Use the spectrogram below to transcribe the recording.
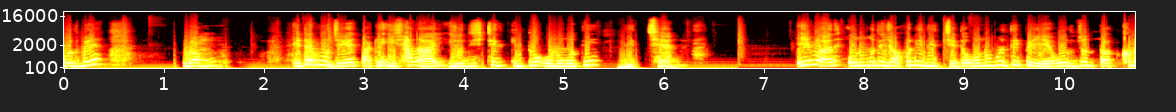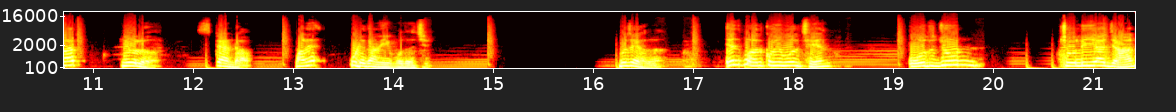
করবে এবং এটা বুঝে তাকে ইশারায় যুধিষ্ঠির কিন্তু অনুমতি দিচ্ছেন। এবার অনুমতি যখনই দিচ্ছে, তো অনুমতি পেয়ে অর্জুন তৎক্ষণাৎ কি হলো? স্ট্যান্ড আপ মানে উঠে দাঁড়িয়ে পড়েছে। বুঝে গেল? এরপর কবি বলছেন, অর্জুন চলিয়া যান,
